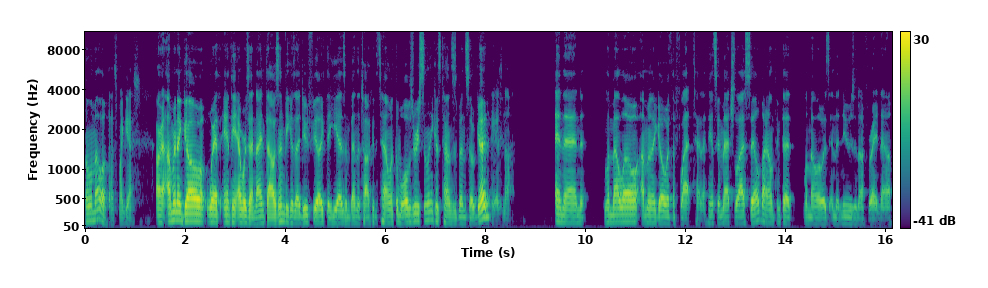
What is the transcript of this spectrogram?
LaMelo. That's my guess. All right. I'm going to go with Anthony Edwards at 9,000 because I do feel like that he hasn't been the talk of the town with the Wolves recently because Towns has been so good. He has not. And then LaMelo, I'm going to go with a flat 10. I think it's going to match the last sale, but I don't think that LaMelo is in the news enough right now.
